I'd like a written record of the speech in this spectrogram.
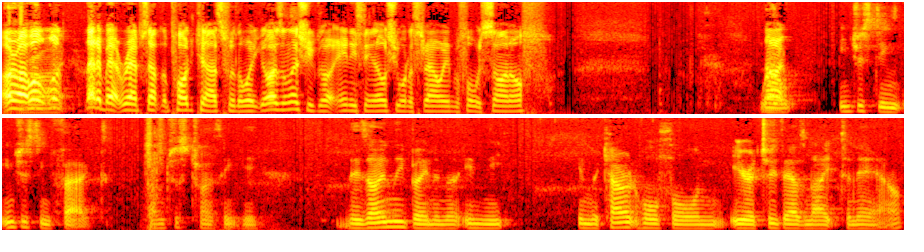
all right. Well, look, that about wraps up the podcast for the week, guys. Unless you've got anything else you want to throw in before we sign off. Well, No. Interesting, interesting fact. I'm just trying to think here. There's only been in the in the in the current Hawthorn era, 2008 to now,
